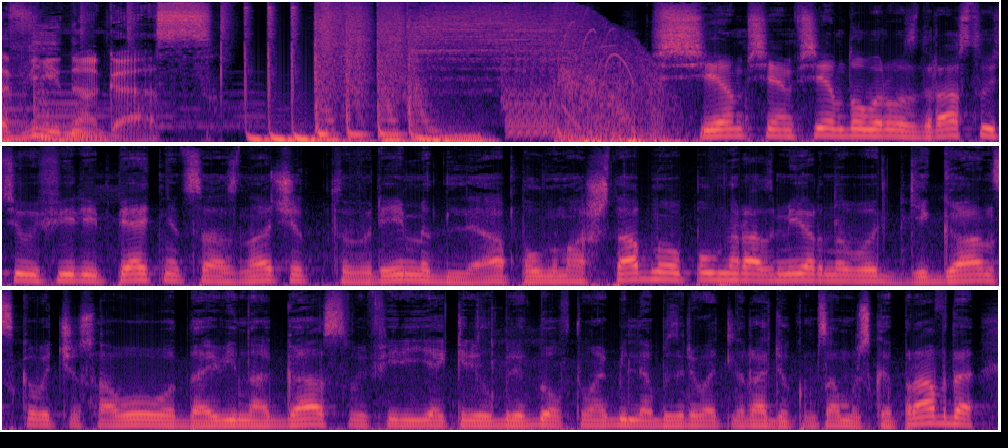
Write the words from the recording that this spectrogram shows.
Давиногаз. Всем, всем, всем доброго здравствуйте. В эфире пятница, а значит время для полномасштабного, полноразмерного, гигантского часового «Дави на газ». В эфире я, Кирилл Бревдов, автомобильный обозреватель радио «Комсомольская правда».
